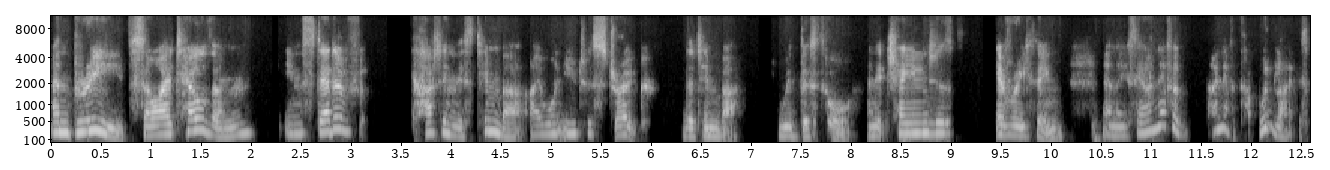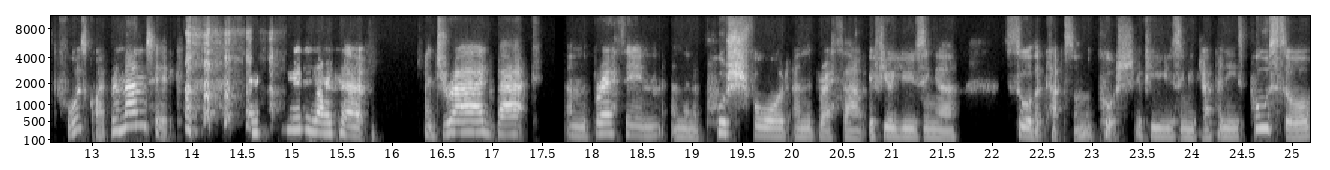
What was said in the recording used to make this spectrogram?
And breathe. So I tell them instead of cutting this timber, I want you to stroke the timber with the saw, and it changes everything. And they say, I never, I never cut wood like this before. It's quite romantic. and it's really like a, a drag back and the breath in and then a push forward and the breath out if you're using a saw that cuts on the push if you're using a japanese pull saw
